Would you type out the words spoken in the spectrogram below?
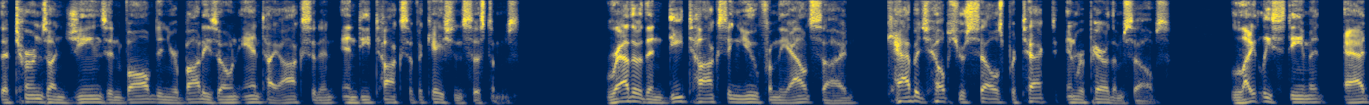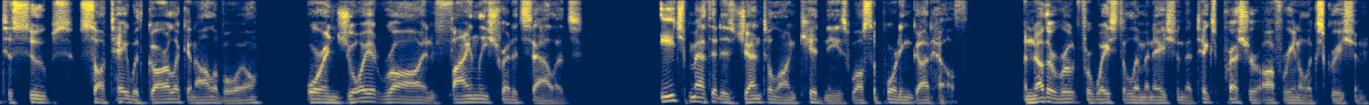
that turns on genes involved in your body's own antioxidant and detoxification systems. Rather than detoxing you from the outside, cabbage helps your cells protect and repair themselves. Lightly steam it, add to soups, saute with garlic and olive oil, or enjoy it raw in finely shredded salads. Each method is gentle on kidneys while supporting gut health another route for waste elimination that takes pressure off renal excretion.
